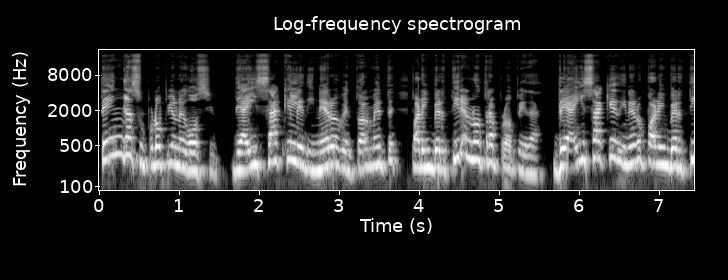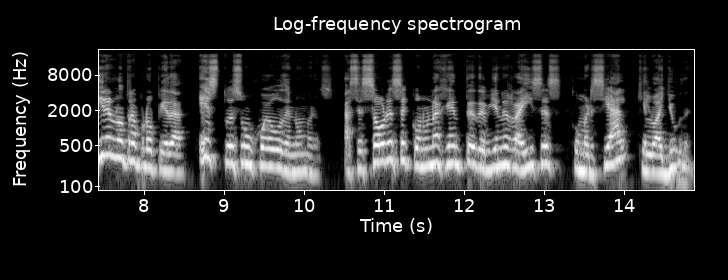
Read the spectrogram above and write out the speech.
tenga su propio negocio. De ahí sáquele dinero eventualmente para invertir en otra propiedad. De ahí saque dinero para invertir en otra propiedad. Esto es un juego de números. Asesórese con un agente de bienes raíces comercial que lo ayude.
